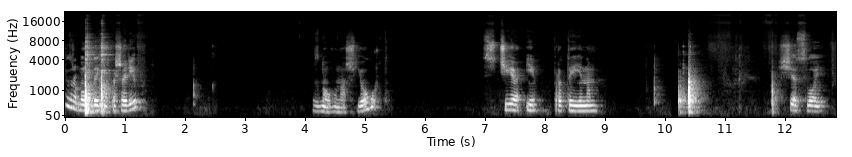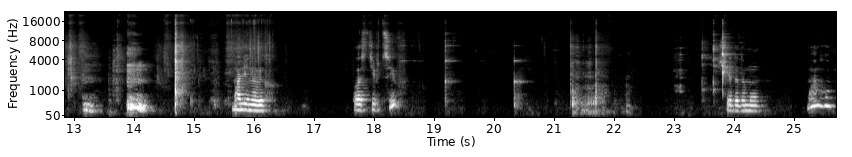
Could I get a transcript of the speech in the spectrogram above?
Зробимо декілька шарів. Знову наш йогурт чия і протеїном. Ще слой малинових пластівців. Ще додамо манго.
